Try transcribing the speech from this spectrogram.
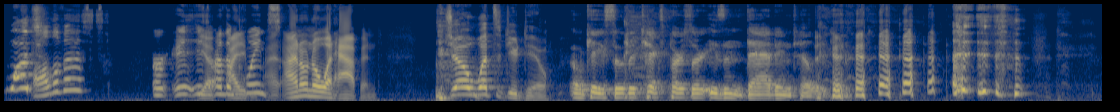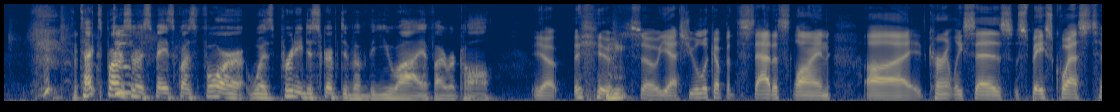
What? All of us? Or is, Yep, are the I, points? I, I don't know what happened. Joe, what did you do? Okay, so the text parser isn't that intelligent. Text parser of Space Quest 4 was pretty descriptive of the UI, if I recall. Yep. so yes, you look up at the status line. Uh, it currently says Space Quest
